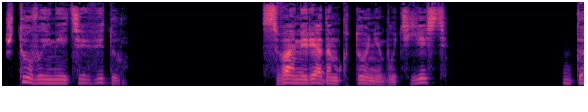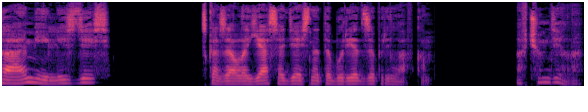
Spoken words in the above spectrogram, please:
Что вы имеете в виду?» «С вами рядом кто-нибудь есть?» «Да, Милли здесь», — сказала я, садясь на табурет за прилавком. «А в чем дело?»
